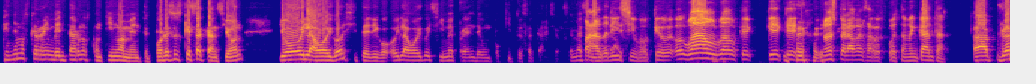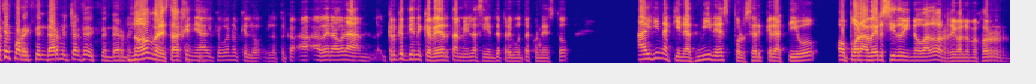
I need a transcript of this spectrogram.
Tenemos que reinventarnos continuamente. Por eso es que esa canción, yo hoy la oigo, si te digo, hoy la oigo y sí me prende un poquito esa canción. Padrísimo, que, wow, wow, que, que, que no esperaba esa respuesta, me encanta. Ah, gracias por extenderme, chance de extenderme. No, hombre, está genial, qué bueno que lo, lo toca. A, ver, ahora, creo que tiene que ver también la siguiente pregunta con esto. ¿Alguien a quien admires por ser creativo o por haber sido innovador? Digo, a lo mejor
